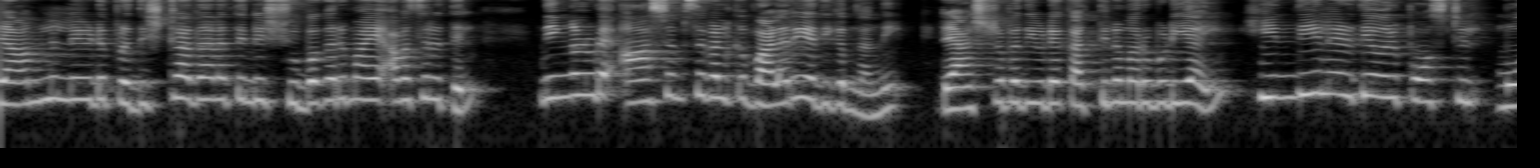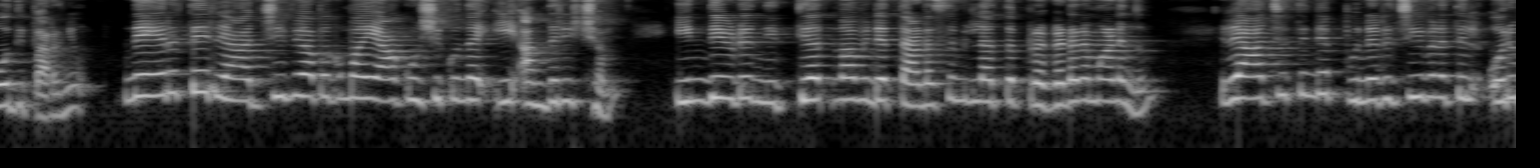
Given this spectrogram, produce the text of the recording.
രാംലല്ലയുടെ പ്രതിഷ്ഠാദാനത്തിന്റെ ശുഭകരമായ അവസരത്തിൽ നിങ്ങളുടെ ആശംസകൾക്ക് വളരെയധികം നന്ദി. രാഷ്ട്രപതിയുടെ കത്തിന് മറുപടിയായി ഹിന്ദിയിൽ എഴുതിയ ഒരു പോസ്റ്റിൽ മോദി പറഞ്ഞു നേരത്തെ രാജ്യവ്യാപകമായി ആഘോഷിക്കുന്ന ഈ അന്തരീക്ഷം ഇന്ത്യയുടെ നിത്യാത്മാവിന്റെ തടസ്സമില്ലാത്ത പ്രകടനമാണെന്നും രാജ്യത്തിന്റെ പുനരുജ്ജീവനത്തിൽ ഒരു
